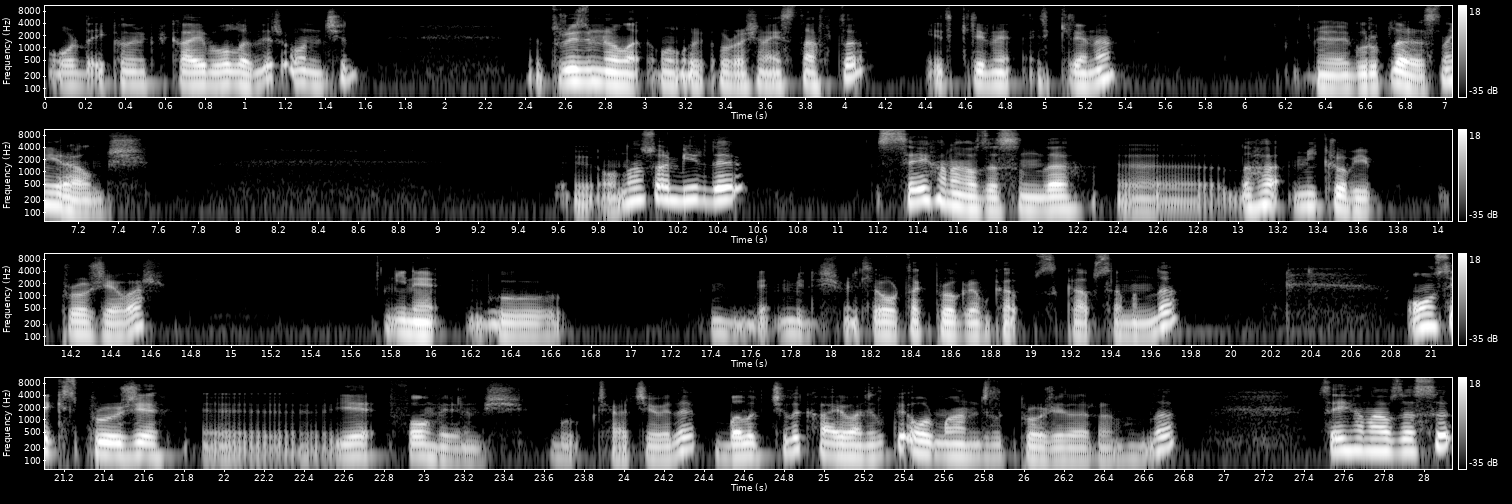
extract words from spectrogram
Orada ekonomik bir kaybı olabilir. Onun için e, turizmle uğra- uğraşan esnaf da etkilenen, etkilenen e, gruplar arasında yer almış. E, ondan sonra bir de Seyhan Havzası'nda e, daha mikro bir proje var. Yine bu Birleşmiş Milletler Ortak Program kaps- kapsamında 18 projeye fon verilmiş bu çerçevede. Balıkçılık, hayvancılık ve ormancılık projeleri arasında. Seyhan Havzası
